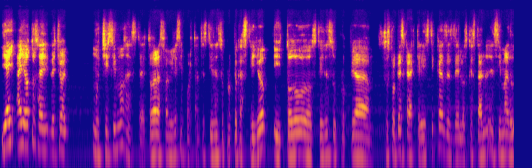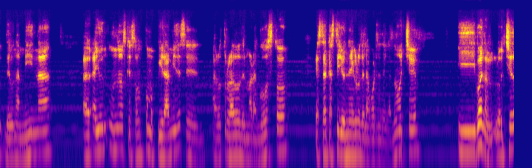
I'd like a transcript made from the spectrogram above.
Y hay, hay otros, hay, de hecho muchísimos, este, todas las familias importantes tienen su propio castillo y todos tienen su propia, sus propias características, desde los que están encima de, una mina, hay unos que son como pirámides al otro lado del mar angosto, está el castillo negro de la Guardia de la Noche, y bueno, lo chido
